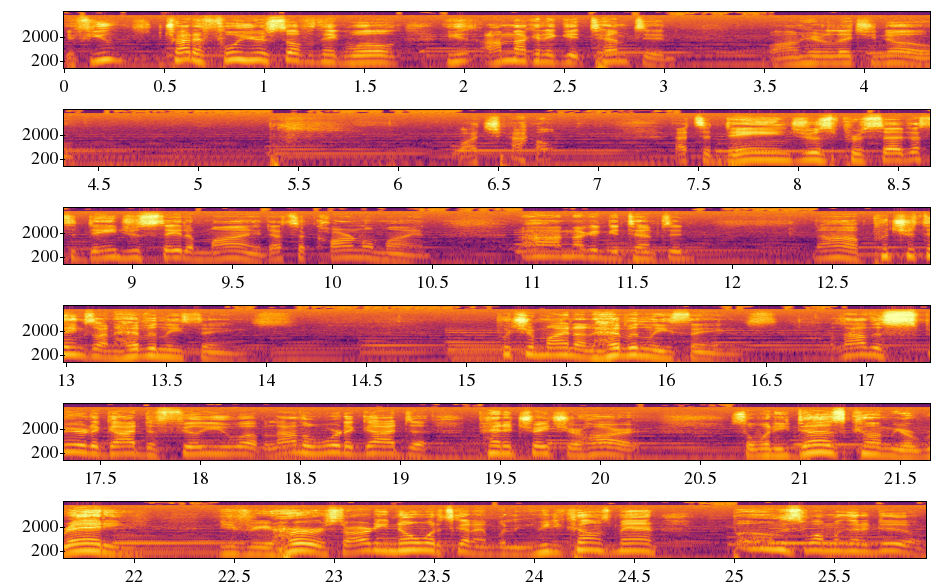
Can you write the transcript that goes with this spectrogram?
If you try to fool yourself and think, well, I'm not to get tempted, well, I'm here to let you know watch out. That's a dangerous perception. That's a dangerous state of mind. That's a carnal mind. Oh, I'm not to get tempted. No, put your things on heavenly things. Put your mind on heavenly things. Allow the Spirit of God to fill you up. Allow the Word of God to penetrate your heart. So when He does come, you're ready. You've rehearsed. I already know what it's going to When He comes, man, boom, this is what I'm going to do.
